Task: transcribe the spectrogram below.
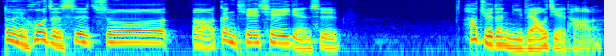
对，或者是说，呃，更贴切一点是，他觉得你了解他了，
